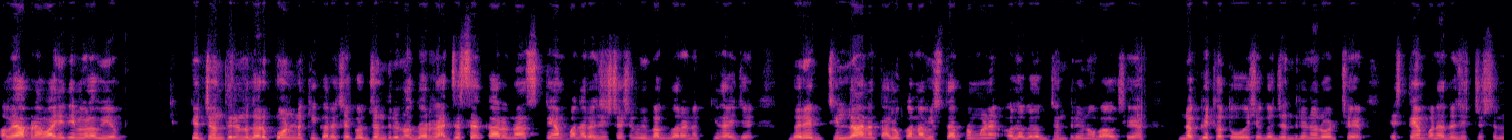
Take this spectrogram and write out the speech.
હવે આપણે માહિતી મેળવીએ. કે જંત્રીનો દર કોણ નક્કી કરે છે? કે જંત્રીનો દર રાજ્ય સરકારના સ્ટેમ્પ અને રજીસ્ટ્રેશન વિભાગ દ્વારા નક્કી થાય છે. દરેક જિલ્લા અને તાલુકાના વિસ્તાર પ્રમાણે અલગ અલગ જંત્રીનો ભાવ છે. નક્કી થતો હોય છે કે જંત્રીનો રોડ છે એ સ્ટેમ્પ અને રજીસ્ટ્રેશન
